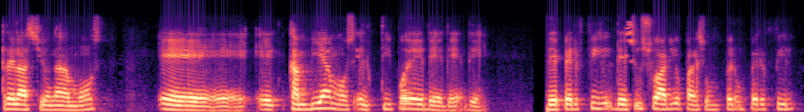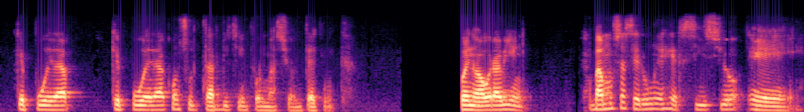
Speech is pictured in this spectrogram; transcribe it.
relacionamos, eh, eh, cambiamos el tipo de perfil de ese usuario para ser un, perfil que pueda, que pueda consultar dicha información técnica. Bueno, ahora bien, vamos a hacer un ejercicio eh,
